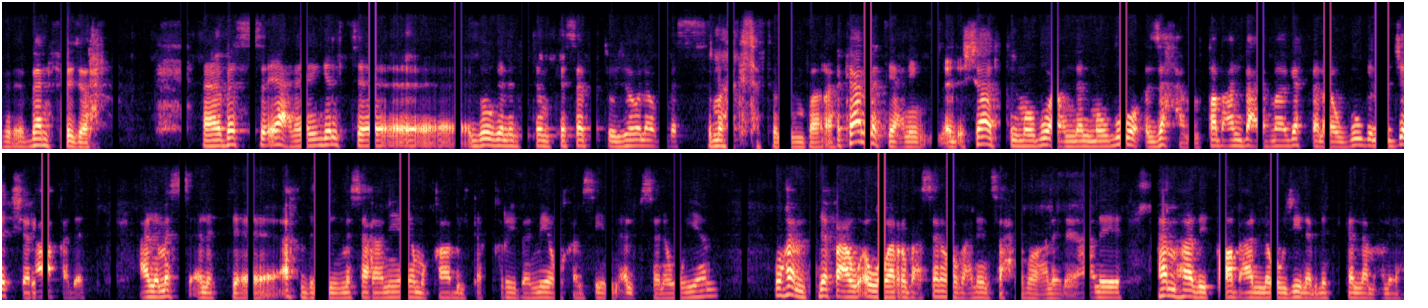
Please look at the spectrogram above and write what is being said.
بنفجر. آه، بس يعني قلت آه، جوجل أنتم كسبتوا جولة بس ما كسبتوا المباراة. كانت يعني الشاهد في الموضوع إن الموضوع زخم. طبعا بعد ما قفلوا جوجل جت شركة عقدت على مسألة آه، أخذ المساحه مقابل تقريبا 150 ألف سنويا. وهم دفعوا أول ربع سنة وبعدين سحبوا علينا. يعني هم هذه طبعا لو جينا بنتكلم عليها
